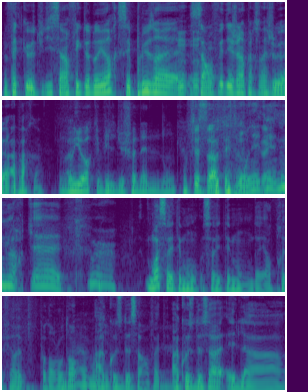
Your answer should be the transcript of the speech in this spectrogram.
Le fait que tu dis c'est un flic de New York, c'est plus un, Mm, mm. ça en fait déjà un personnage euh, à part quoi. New York, ville du shonen, donc. C'est ça. Peut-être. On est des New Yorkais. Moi, ça a été mon, ça a été mon Die Hard préféré pendant longtemps à aussi. cause de ça en fait. À cause de ça et de la,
